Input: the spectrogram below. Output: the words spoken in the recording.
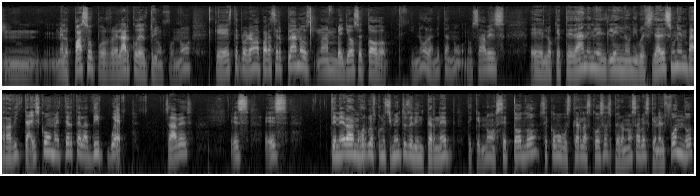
mmm, me lo paso por el arco del triunfo, ¿no? Que este programa para hacer planos, hombre, yo sé todo. Y no, la neta no, no sabes, eh, lo que te dan en la, en la, universidad es una embarradita, es como meterte a la deep web, ¿sabes? Es, es tener a lo mejor los conocimientos del internet de que no, sé todo, sé cómo buscar las cosas, pero no sabes que en el fondo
